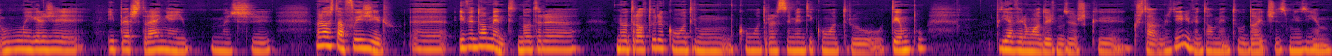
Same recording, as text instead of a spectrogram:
uma igreja hiper estranha, e- mas, eh, mas lá está, foi giro. Eh, eventualmente, noutra, noutra altura, com outro, com outro orçamento e com outro tempo, podia haver um ou dois museus que gostávamos de ir. Eventualmente, o Deutsches Museum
